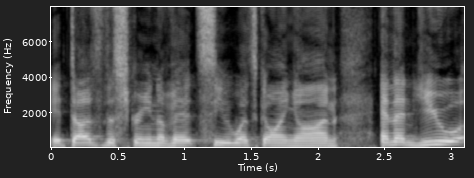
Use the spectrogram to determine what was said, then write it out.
It does the screen of it, see what's going on, and then you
